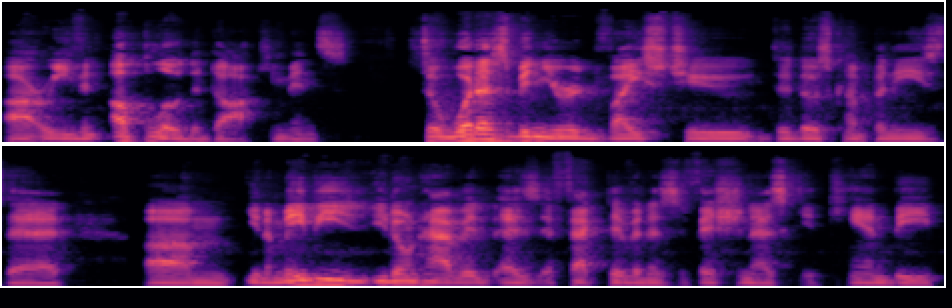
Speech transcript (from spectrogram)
uh, or even upload the documents. So, what has been your advice to to those companies that um, you know maybe you don't have it as effective and as efficient as it can be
